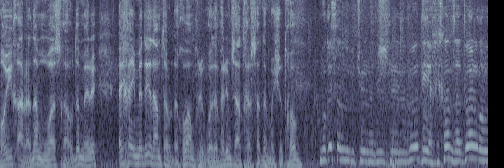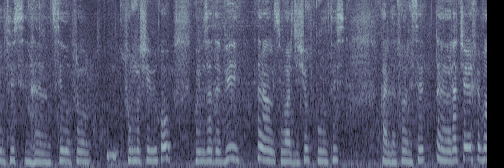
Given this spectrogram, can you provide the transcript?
მოიყარა და მოასხავ და მე ეხა იმედია დამთავრდა ხო ამ ხრივ ყველაფერი მზათხარს ადამიანშოთ ხო? მოგესალმებით ჩვენ რადიო დიახ ხა მზად ვარ ყოველთვის ვცდილობ რომ ფორმაში ვიყო მემზადები. რა ვიცი ვარჯიშობ ყოველთვის კარგად ვარ ესე რაც შეეხება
